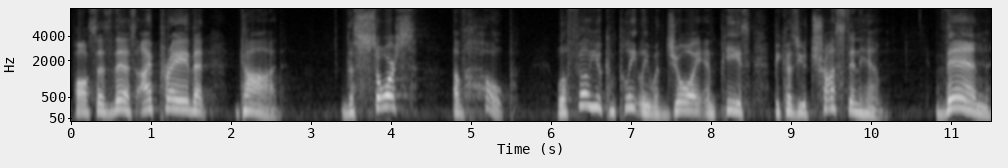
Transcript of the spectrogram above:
Paul says this I pray that God, the source of hope, will fill you completely with joy and peace because you trust in Him. Then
